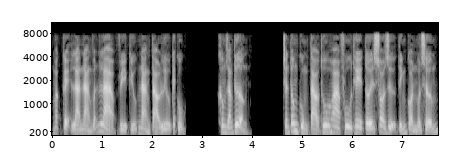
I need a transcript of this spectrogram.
mặc kệ là nàng vẫn là vì cứu nàng Tào Lưu kết cục. Không dám tưởng. Trần Tông cùng Tào Thu Hoa phu thê tới so dự tính còn muốn sớm.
